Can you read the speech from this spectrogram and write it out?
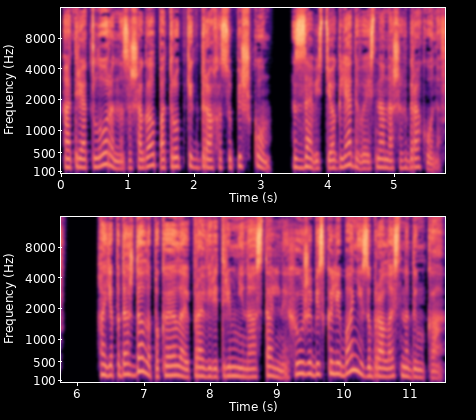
Отряд Лорена зашагал по тропке к Драхасу пешком, с завистью оглядываясь на наших драконов. А я подождала, пока Элай проверит ремни на остальных, и уже без колебаний забралась на дымка.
